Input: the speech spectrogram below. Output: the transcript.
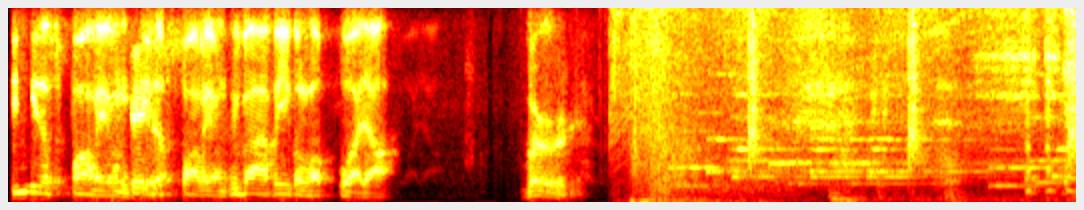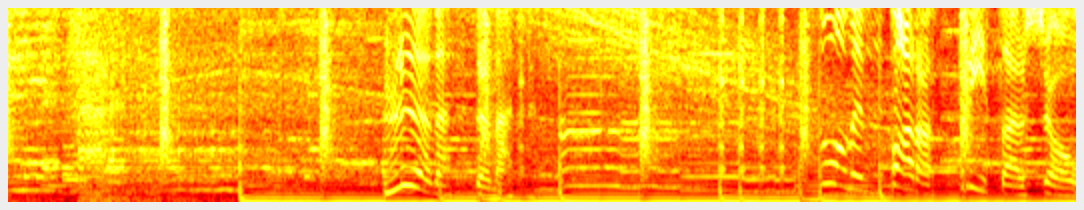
Kiitos paljon, kiitos. kiitos paljon. Hyvää viikonloppua ja word. Lyömättömät. Paras freestyle show.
